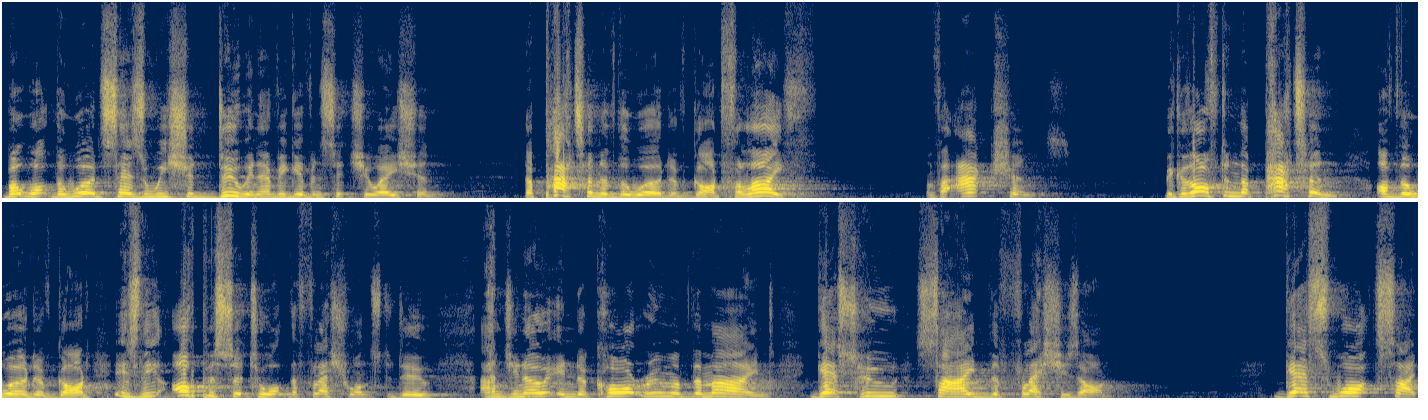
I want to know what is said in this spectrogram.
but what the word says we should do in every given situation. The pattern of the word of God for life and for actions. Because often the pattern of the word of God is the opposite to what the flesh wants to do. And you know, in the courtroom of the mind, guess who side the flesh is on? Guess what side?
